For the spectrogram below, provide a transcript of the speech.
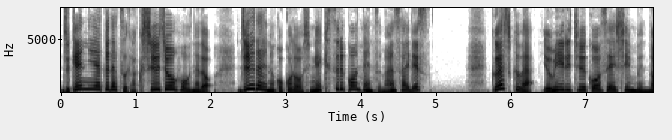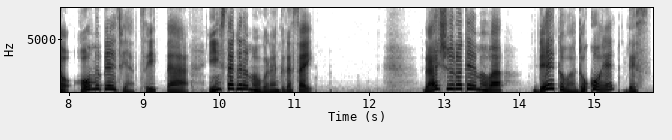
受験に役立つ学習情報など10代の心を刺激するコンテンツ満載です。詳しくは読売中高生新聞のホームページやツイッター、インスタグラムをご覧ください。来週のテーマはデートはどこへ？です。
